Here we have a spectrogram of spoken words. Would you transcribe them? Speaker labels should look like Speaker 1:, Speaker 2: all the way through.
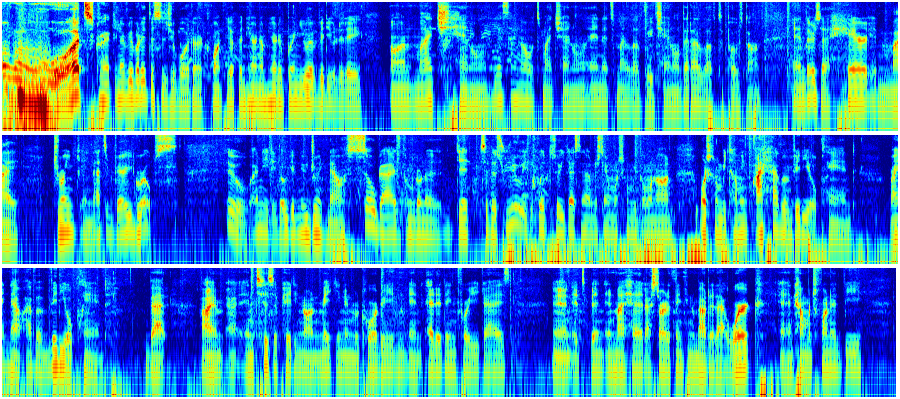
Speaker 1: What's cracking everybody? This is your boy Dark Monkey up in here and I'm here to bring you a video today on my channel. Yes, I know it's my channel and it's my lovely channel that I love to post on. And there's a hair in my drink and that's very gross. Ew, I need to go get a new drink now. So guys, I'm gonna get to this really quick so you guys can understand what's gonna be going on, what's gonna be coming. I have a video planned right now. I have a video planned that I'm uh, anticipating on making and recording and editing for you guys. And it's been in my head. I started thinking about it at work and how much fun it'd be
